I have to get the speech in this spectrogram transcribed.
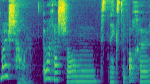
Mal schauen. Überraschung. Bis nächste Woche.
